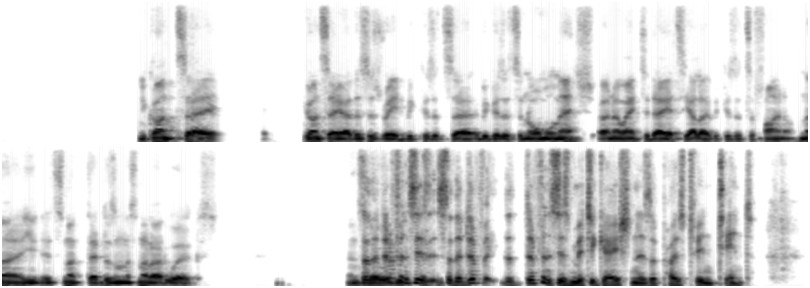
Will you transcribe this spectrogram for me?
You can't say you can't say, "Oh, this is red because it's a because it's a normal match." Oh no, wait, today it's yellow because it's a final. No, it's not. That doesn't. That's not how it works. And so, so the difference just, is so the diff- the difference is mitigation as opposed to intent,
